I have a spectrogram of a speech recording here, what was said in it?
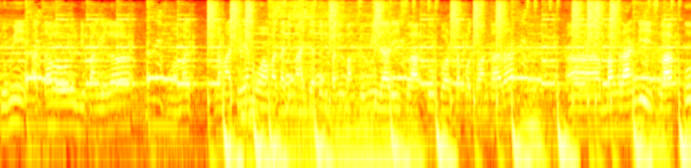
Cumi atau dipanggilnya Muhammad nama aslinya Muhammad Adi Maja atau dipanggil Bang Cumi dari selaku Porta Foto Antara eh, Bang Randi selaku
